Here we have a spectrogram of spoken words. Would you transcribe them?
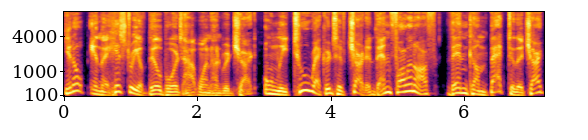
You know, in the history of Billboard's Hot 100 chart, only two records have charted, then fallen off, then come back to the chart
